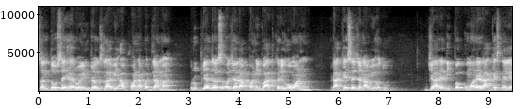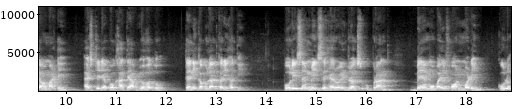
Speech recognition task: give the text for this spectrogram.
સંતોષે હેરોઇન ડ્રગ્સ લાવી આપવાના બદલામાં રૂપિયા દસ હજાર આપવાની વાત કરી હોવાનું રાકેશે જણાવ્યું હતું. જ્યારે દીપક કુમારે રાકેશને લેવા માટે એસટી ડેપો ખાતે આવ્યો હતો, તેની કબૂલાત કરી હતી. પોલીસે મિક્સ હેરોઇન ડ્રગ્સ ઉપરાંત બે મોબાઈલ ફોન મળી કુલ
